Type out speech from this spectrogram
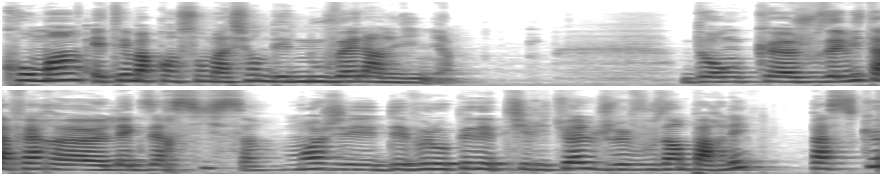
comment était ma consommation des nouvelles en ligne. Donc, euh, je vous invite à faire euh, l'exercice. Moi, j'ai développé des petits rituels, je vais vous en parler, parce que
